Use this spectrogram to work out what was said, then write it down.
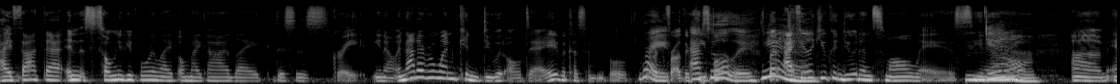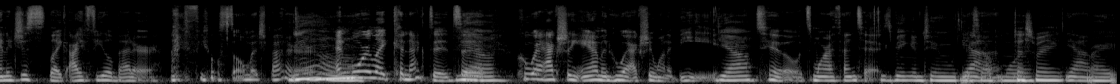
I thought that, and so many people were like, "Oh my god, like this is great," you know. And not everyone can do it all day because some people Right, work for other absolutely. people. But I feel like you can do it in small ways, you know. Um, and it just like I feel better. I feel so much better and more like connected to Yeah. who I actually am and who I actually want to be. Yeah. too. It's more authentic. just being in tune with Yeah. yourself more That's right. Yeah. right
